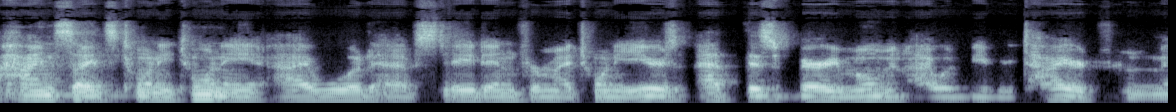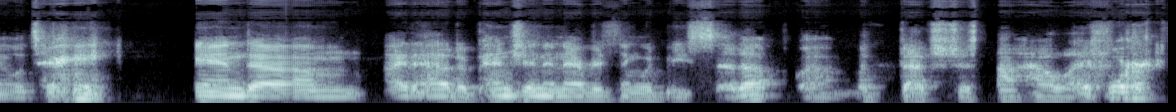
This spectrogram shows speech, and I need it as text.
hindsight's 2020 i would have stayed in for my 20 years at this very moment i would be retired from the military and um, i'd had a pension and everything would be set up uh, but that's just not how life works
